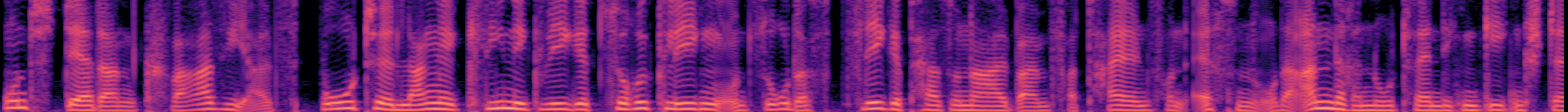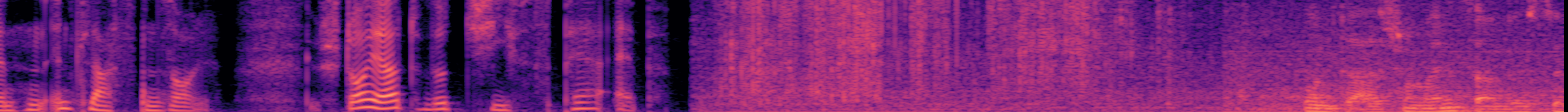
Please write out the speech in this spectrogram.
und der dann quasi als Bote lange Klinikwege zurücklegen und so das Pflegepersonal beim Verteilen von Essen oder anderen notwendigen Gegenständen entlasten soll. Gesteuert wird Chiefs per App. Und da ist schon meine Zahnbürste.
